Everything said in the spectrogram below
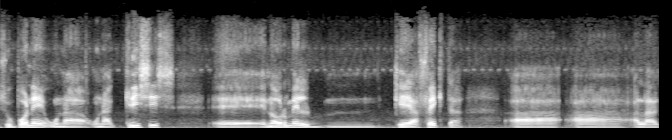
supone una, una crisis enorme mm, que afecta a, la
